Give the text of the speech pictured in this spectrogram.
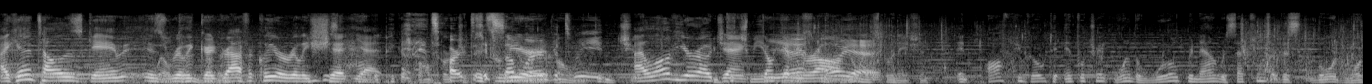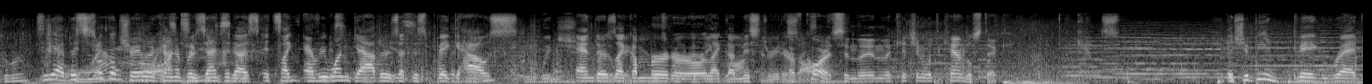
I can't tell if this game is Well really done, good Mother. graphically or really You shit yet. to pick up Bone It's hard to- so it's somewhere in weird. Oh, between. didn't? I love You ditched Eurojank, don't in get me wrong. Oh, yeah. Oh, no explanation. And off you go to infiltrate one of the world-renowned receptions of this Lord Mortimer. So yeah, this is what the trailer oh, kind of presented us. It's like everyone gathers at this big house, Which, and there's the like way, a murder more like a or like a mystery than to a of course, in the in the kitchen with the candlestick. It should be in big red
